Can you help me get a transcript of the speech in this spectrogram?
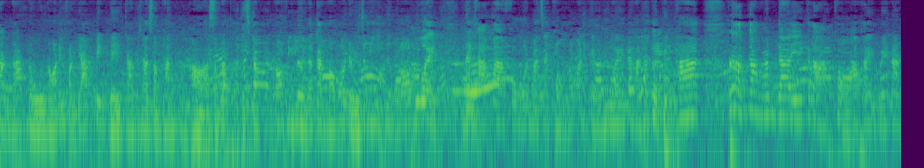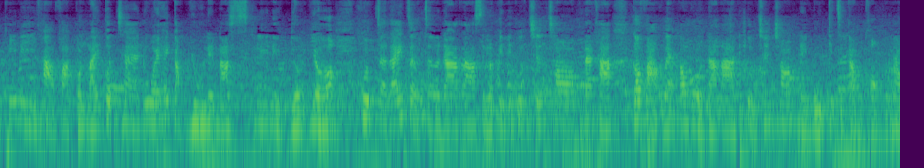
ทางด้านโน้นเนาะในขออนุญาตปิดเบรกการประชาสัมพันธ์สำหรับกิจกรรมในรอบนี้เลยแล้วกันเนาะเพราะเดี๋ยวจะมีอีกหนึ่งรอบด้วยนะคะมาโฟนมาแจกของรางวัลกันด้วยนะคะ ถ้าเกิดผิดพลาดประ การใดกราบขออภัยไว้ณที่นี้ค่ะ ฝากกดไลค์กดแชร์ด้วยให้กับยูเ n นัสคลินิกเยอะๆ คุณจะได้เจอเจอดาราศิลปินที่คุณชื่นชอบนะคะ ก็ฝากแวะมาโหวตดาราที่คุณชื่นชอบในบูธกิจกรรมของเรา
